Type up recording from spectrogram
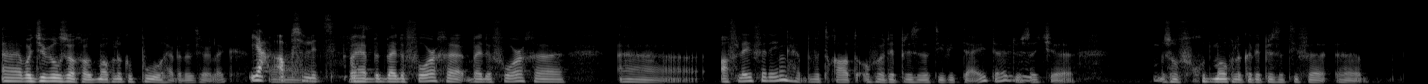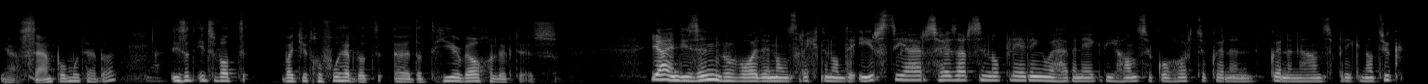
Uh, want je wil zo groot mogelijk een pool hebben natuurlijk. Ja, uh, absoluut. We hebben het bij de vorige, bij de vorige aflevering hebben we het gehad over representativiteit. Hè? Mm -hmm. Dus mhm. dat je zo goed mogelijk een representatieve ja, sample moet hebben. Ja. Is dat iets wat, wat je het gevoel hebt dat, dat hier wel gelukt is? Ja, in die zin, we wouden ons richten op de eerstejaars huisartsenopleiding. We hebben eigenlijk die Hanse cohorten kunnen, kunnen aanspreken. Natuurlijk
